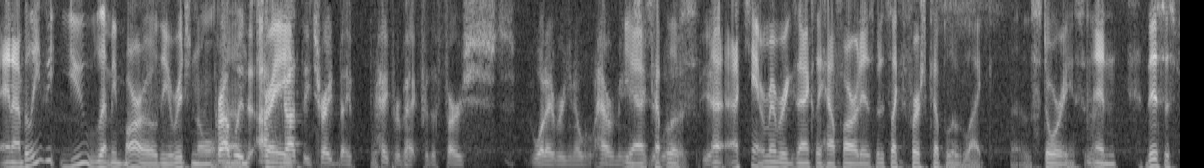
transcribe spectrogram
and I believe you let me borrow the original Probably. um, the, I got the trade ba- paperback for the first whatever you know, however many yeah, a couple of. yeah. I, I can't remember exactly how far it is, but it's like the first couple of like uh, stories, Mhm. and this is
